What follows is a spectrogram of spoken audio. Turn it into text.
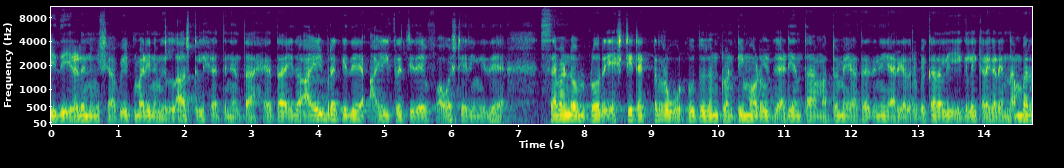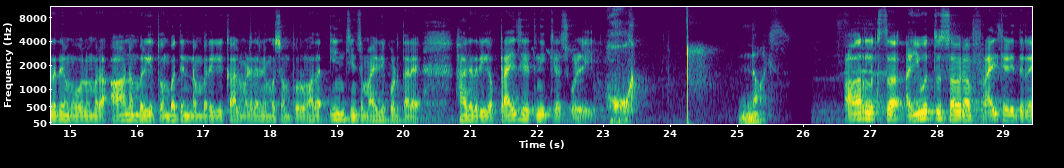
ಐದು ಎರಡು ನಿಮಿಷ ವೆಯ್ಟ್ ಮಾಡಿ ನಿಮಗೆ ಲಾಸ್ಟಲ್ಲಿ ಹೇಳ್ತೀನಿ ಅಂತ ಹೇಳ್ತಾ ಇದು ಆಯಿಲ್ ಬ್ರೇಕ್ ಇದೆ ಆಯಿಲ್ ಕ್ಲಚ್ ಇದೆ ಪವರ್ ಸ್ಟೇರಿಂಗ್ ಇದೆ. Seven double four S T tractor two thousand twenty model ಗಾಡಿ ಅಂತ ಮತ್ತೊಮ್ಮೆ ಹೇಳ್ತಾ ಇದ್ದೀನಿ. ಯಾರಿಗಾದರೂ ಬೇಕಾದಲ್ಲಿ ಈಗಲೇ ಕೆಳಗಡೆ ನಂಬರ್ ಇರದೆ ಮೊಬೈಲ್ ನಂಬರ್ ಆ ನಂಬರಿಗೆ ತೊಂಬತ್ತೆಂಟು ನಂಬರಿಗೆ ಕಾಲ್ ಮಾಡಿದರೆ ನಿಮಗೆ ಸಂಪೂರ್ಣವಾದ ಇಂಚ್ ಇಂಚ್ ಮಾಹಿತಿ ಕೊಡ್ತಾರೆ. ಹಾಗಾದರೆ ಈಗ ಪ್ರೈಸ್ ಹೇಳ್ತೀನಿ ಕೇಳಿಸ್ಕೊಳ್ಳಿ. ನಾಯ್ಸ್ ಆರು ಲಕ್ಷ ಐವತ್ತು ಸಾವಿರ ಪ್ರೈಸ್ ಹೇಳಿದರೆ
